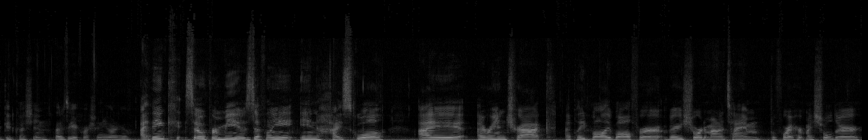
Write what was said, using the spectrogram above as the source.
A good question. that was a good question you want to go I think so. For me, it was definitely in high school. I I ran track. I played volleyball for a very short amount of time before I hurt my shoulder,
